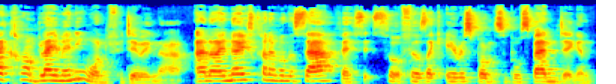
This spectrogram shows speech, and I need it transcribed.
I can't blame anyone for doing that. And I know it's kind of on the surface, it sort of feels like irresponsible spending. And,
